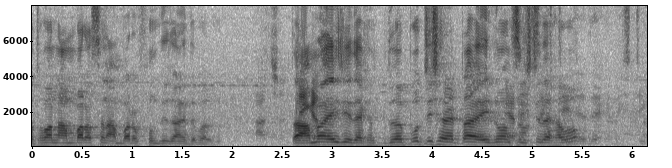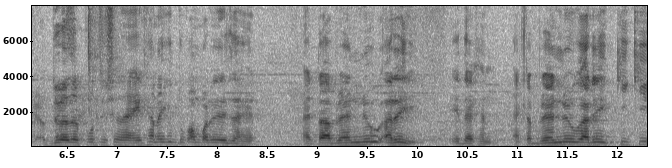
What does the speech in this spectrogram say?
অথবা নাম্বার আছে নাম্বারও ফোন দিয়ে জানাতে পারেন আচ্ছা তো আমরা এই যে দেখেন দু হাজার পঁচিশের একটা এই ওয়ান সিক্সটি দেখাবো। দুই হাজার পঁচিশের এখানে কিন্তু কোম্পানির এই দেখেন একটা ব্র্যান্ড নিউ গাড়ি। এই দেখেন একটা ব্র্যান্ড নিউ গাড়ি কি কি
